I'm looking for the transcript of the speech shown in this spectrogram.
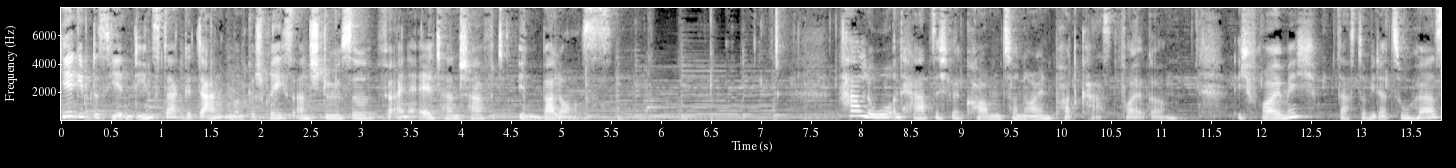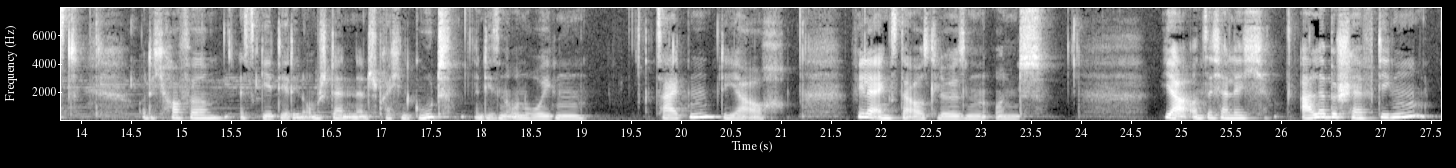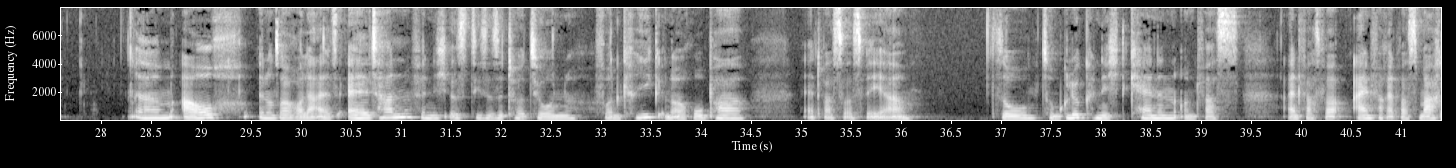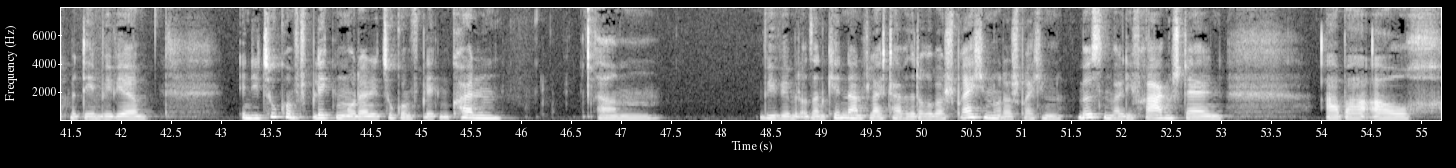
Hier gibt es jeden Dienstag Gedanken und Gesprächsanstöße für eine Elternschaft in Balance. Hallo und herzlich willkommen zur neuen Podcast-Folge. Ich freue mich, dass du wieder zuhörst und ich hoffe, es geht dir den Umständen entsprechend gut in diesen unruhigen Zeiten, die ja auch viele Ängste auslösen und ja, und sicherlich alle beschäftigen, ähm, auch in unserer Rolle als Eltern, finde ich, ist diese Situation von Krieg in Europa etwas, was wir ja so zum Glück nicht kennen und was einfach, einfach etwas macht mit dem, wie wir in die Zukunft blicken oder in die Zukunft blicken können, ähm, wie wir mit unseren Kindern vielleicht teilweise darüber sprechen oder sprechen müssen, weil die Fragen stellen, aber auch,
